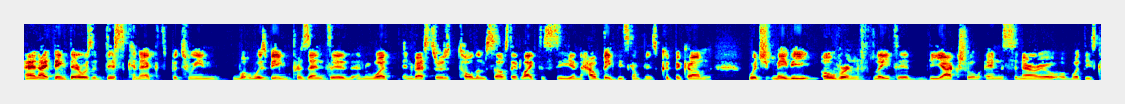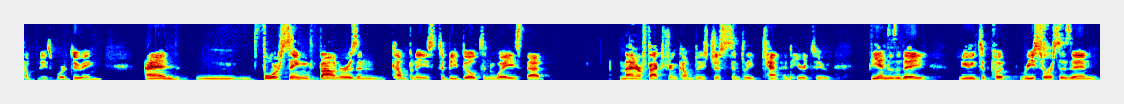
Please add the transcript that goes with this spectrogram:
And I think there was a disconnect between what was being presented and what investors told themselves they'd like to see and how big these companies could become which maybe overinflated the actual end scenario of what these companies were doing and forcing founders and companies to be built in ways that manufacturing companies just simply can't adhere to. At the end of the day, you need to put resources in,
